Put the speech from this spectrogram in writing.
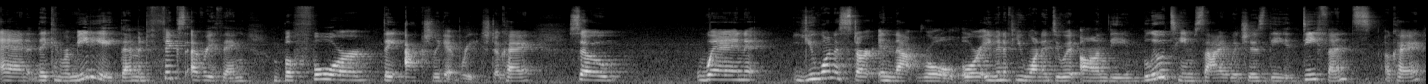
and they can remediate them and fix everything before they actually get breached, okay? So when you want to start in that role or even if you want to do it on the blue team side which is the defense okay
